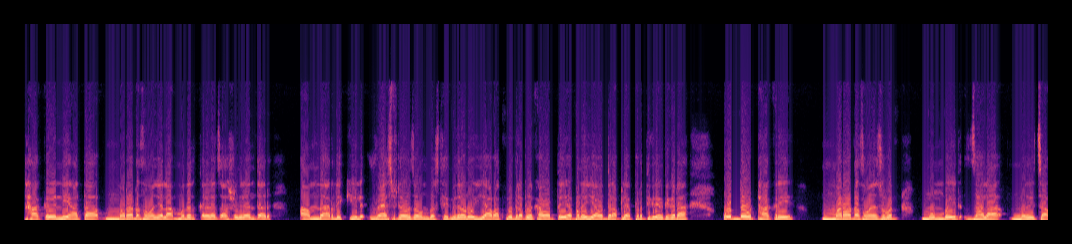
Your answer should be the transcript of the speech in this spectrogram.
ठाकरेंनी आता मराठा समाजाला मदत करण्याचा आश्वासन दिल्यानंतर आमदार देखील व्यासपीठावर जाऊन बसले मित्रांनो या बातमीबद्दल आपल्याला काय वाटतं आपण याबद्दल आपल्या प्रतिक्रिया व्यक्त करा. उद्धव ठाकरे मराठा समाजासोबत मुंबईत झाला मदतीचा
